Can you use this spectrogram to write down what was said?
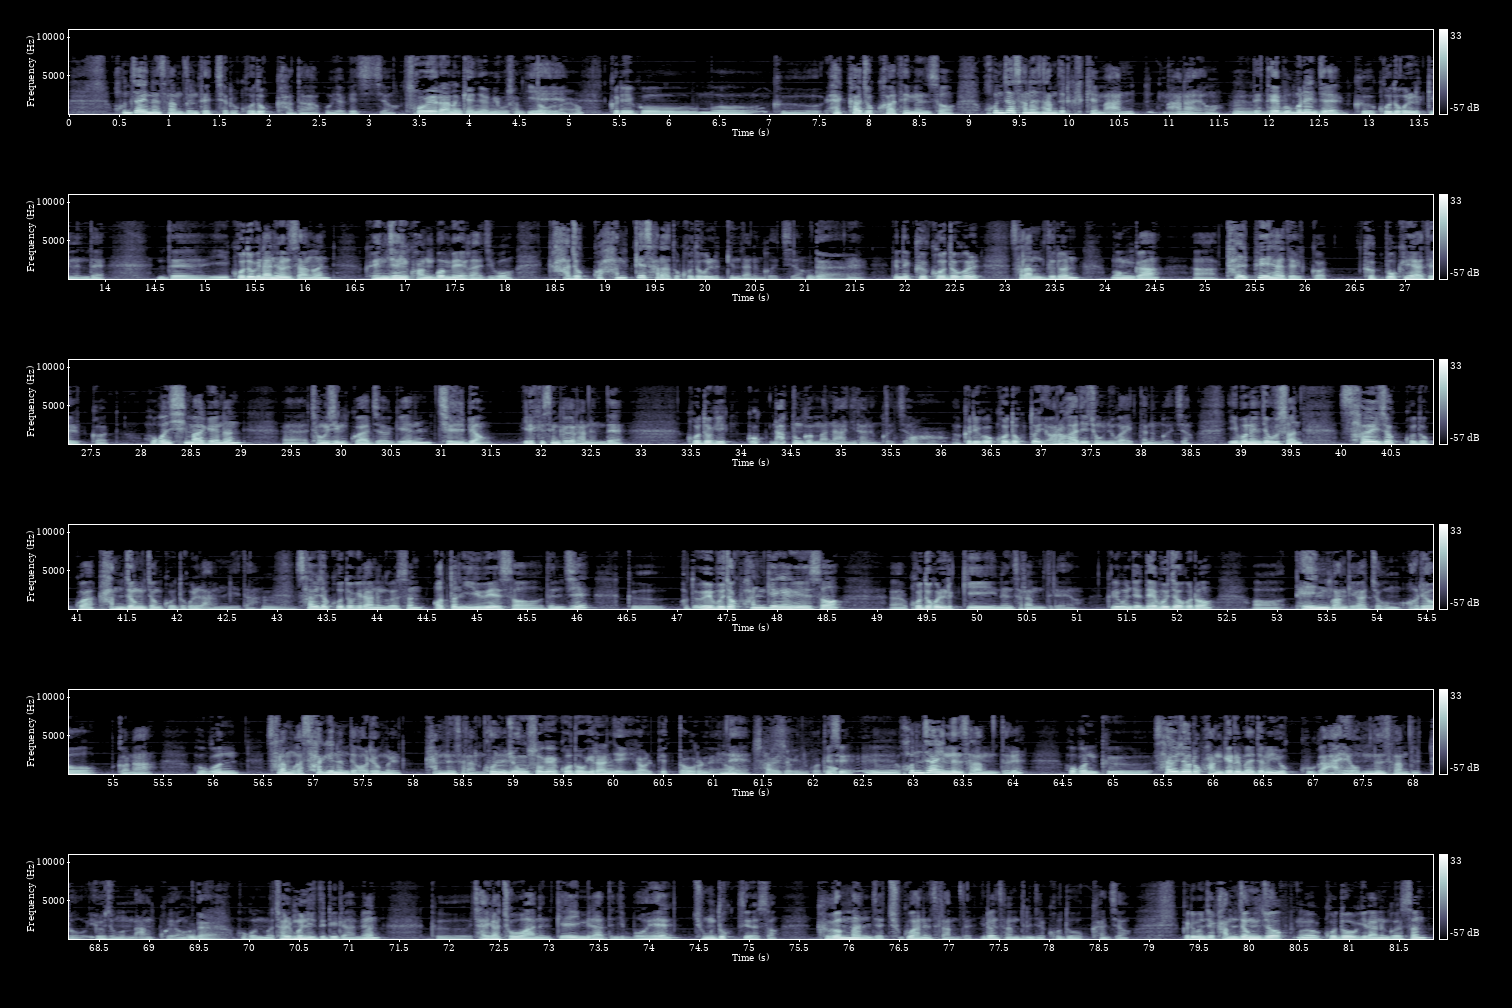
혼자 있는 사람들은 대체로 고독하다고 여겨지죠. 소외라는 개념이 우선 예. 떠올라요. 그리고 뭐 그 핵가족화 되면서 혼자 사는 사람들이 그렇게 많, 많아요. 음. 근데 대부분의 이제 그 고독을 느끼는데 근데 이 고독이라는 현상은 굉장히 광범위해 가지고 가족과 함께 살아도 고독을 느낀다는 거죠. 네. 네. 근데 그 고독을 사람들은 뭔가 아, 탈피해야 될 것, 극복해야 될 것, 혹은 심하게는 에, 정신과적인 질병 이렇게 생각을 하는데 고독이 꼭 나쁜 것만은 아니라는 거죠. 어. 그리고 고독도 여러 가지 종류가 있다는 거죠. 이번에 이제 우선 사회적 고독과 감정적 고독을 나눕니다. 음. 사회적 고독이라는 것은 어떤 이유에서든지 그 어떤 외부적 환경에 의해서 고독을 느끼는 사람들이에요. 그리고 이제 내부적으로 어, 대인 관계가 조금 어렵거나 혹은 사람과 사귀는데 어려움을 갖는 사람들. 군중 속의 고독이라는 얘기가 얼핏 떠오르네요. 네. 사회적인 고독. 그래서 혼자 있는 사람들 혹은 그 사회적으로 관계를 맺는 욕구가 아예 없는 사람들도 요즘은 많고요. 네. 혹은 뭐 젊은이들이라면 그 자기가 좋아하는 게임이라든지 뭐에 중독되어서 그것만 이제 추구하는 사람들 이런 사람들이 이제 고독하죠. 그리고 이제 감정적 어, 고독이라는 것은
